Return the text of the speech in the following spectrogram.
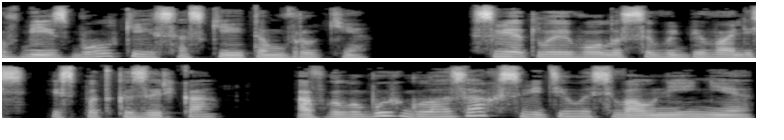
в бейсболке и со скейтом в руке. Светлые волосы выбивались из-под козырька, а в голубых глазах светилось волнение.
